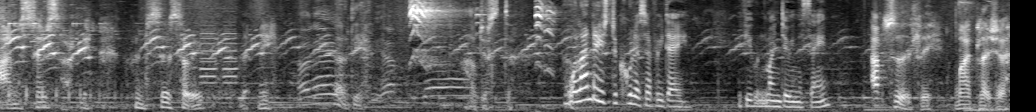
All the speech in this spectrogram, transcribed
I'm so sorry. I'm so sorry. Let me. Oh, dear. I'll just. Uh... Orlando used to call us every day, if you wouldn't mind doing the same. Absolutely. My pleasure.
